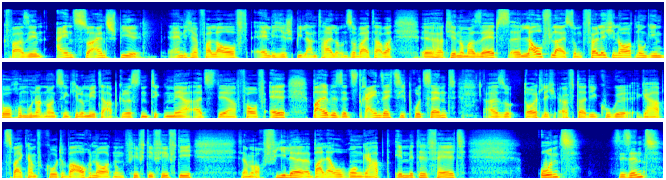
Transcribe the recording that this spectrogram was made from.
quasi ein 1 zu 1 Spiel ähnlicher Verlauf, ähnliche Spielanteile und so weiter. Aber äh, hört hier nochmal selbst. Äh, Laufleistung völlig in Ordnung gegen Bochum, 119 Kilometer abgerissen, Ticken mehr als der VfL. Ballbesitz 63 Prozent, also deutlich öfter die Kugel gehabt. Zweikampfquote war auch in Ordnung, 50-50. Sie haben auch viele Balleroberungen gehabt im Mittelfeld. Und sie sind,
